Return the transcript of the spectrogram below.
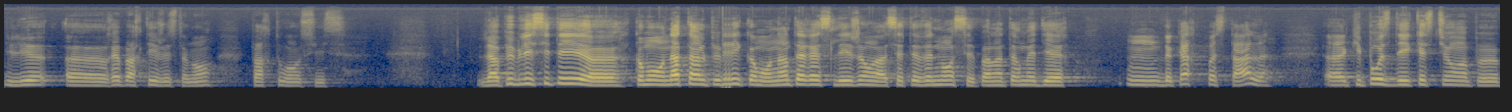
lieu euh, répartis justement partout en Suisse. La publicité, euh, comment on atteint le public, comment on intéresse les gens à cet événement, c'est par l'intermédiaire hum, de cartes postales euh, qui posent des questions un peu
